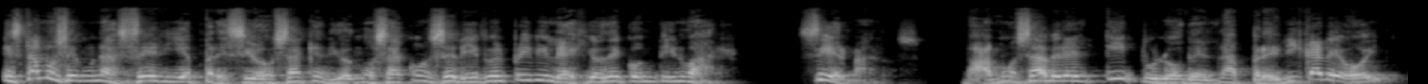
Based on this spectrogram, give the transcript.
Estamos en una serie preciosa que Dios nos ha concedido el privilegio de continuar. Sí, hermanos. Vamos a ver el título de la prédica de hoy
